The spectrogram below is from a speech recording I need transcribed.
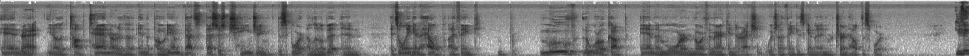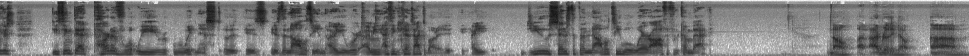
in Right. you know the top ten or the in the podium. That's that's just changing the sport a little bit, and it's only going to help. I think b- move the World Cup in a more North American direction, which I think is going to in return help the sport. do you think there's do you think that part of what we r- witnessed uh, is is the novelty and are you i mean i think you kind of talked about it are you do you sense that the novelty will wear off if we come back No, I, I really don't. Um,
